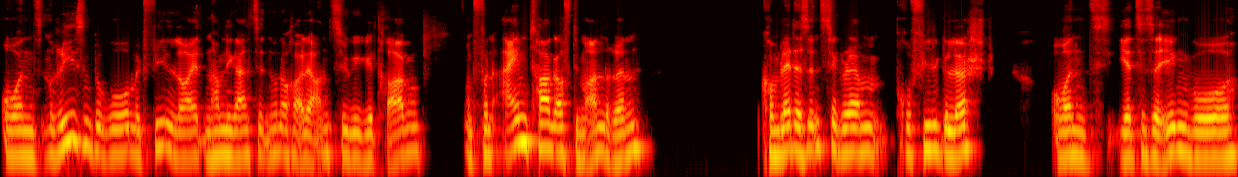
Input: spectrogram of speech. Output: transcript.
Und ein Riesenbüro mit vielen Leuten haben die ganze Zeit nur noch alle Anzüge getragen. Und von einem Tag auf dem anderen komplettes Instagram-Profil gelöscht. Und jetzt ist er irgendwo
